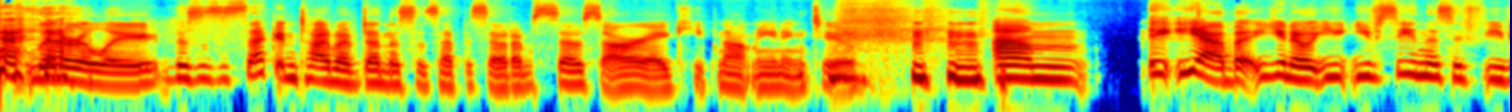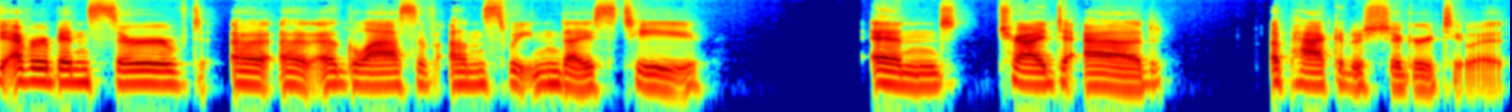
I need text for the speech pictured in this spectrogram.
literally, this is the second time I've done this this episode. I'm so sorry. I keep not meaning to. Um, yeah, but you know, you, you've seen this if you've ever been served a, a, a glass of unsweetened iced tea and tried to add a packet of sugar to it.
